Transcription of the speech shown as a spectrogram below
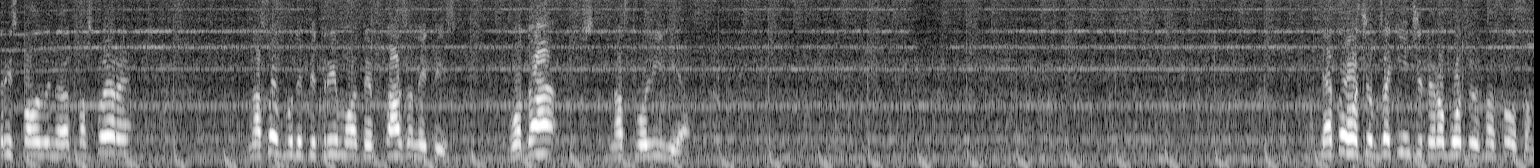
3,5 атмосфери. Насос буде підтримувати вказаний тиск. Вода на стволі є. Для того, щоб закінчити роботу з насосом,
